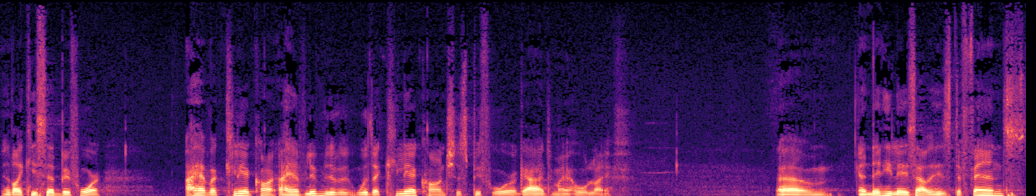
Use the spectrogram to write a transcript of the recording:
Like he said before, I have a clear con- I have lived with a clear conscience before God my whole life. Um, and then he lays out his defense.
